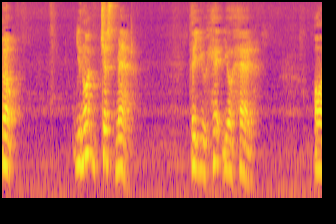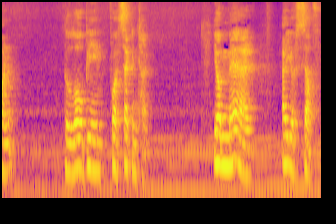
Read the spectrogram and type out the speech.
No, you're not just mad that you hit your head on the low beam for a second time. You're mad at yourself.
